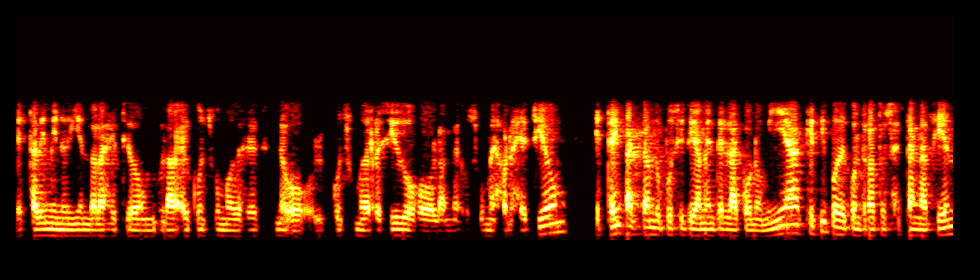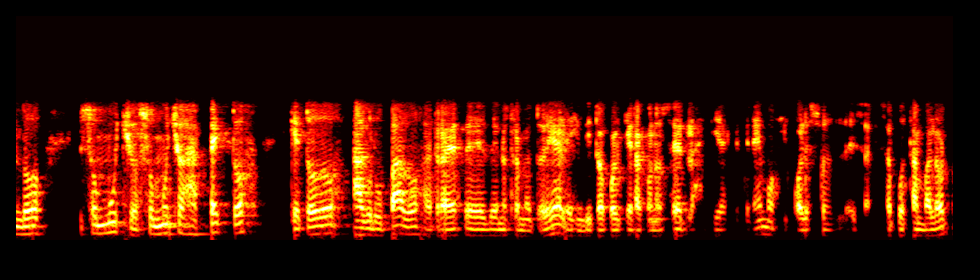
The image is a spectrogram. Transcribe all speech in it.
¿Está disminuyendo la gestión, el, consumo de, el consumo de residuos o la, su mejor gestión? ¿Está impactando positivamente en la economía? ¿Qué tipo de contratos se están haciendo? Son muchos, son muchos aspectos que todos agrupados a través de, nuestra metodología, les invito a cualquiera a conocer las entidades que tenemos y cuáles son esa, esa, puesta en valor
